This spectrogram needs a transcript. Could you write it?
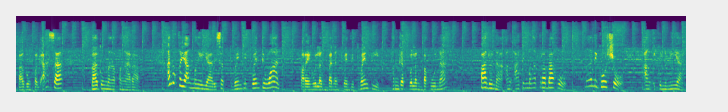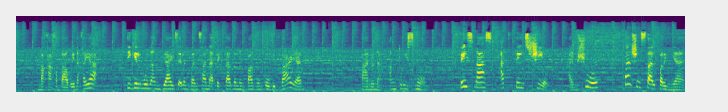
bagong pag-asa, bagong mga pangarap. Ano kaya ang mangyayari sa 2021? Pareho lang ba ng 2020 hanggat walang bakuna? Paano na ang ating mga trabaho, mga negosyo, ang ekonomiya? Makakabawi na kaya? Tigil muna ang biyahe sa ilang bansa na apektado ng bagong COVID variant? Paano na ang turismo? Face mask at face shield. I'm sure fashion style pa rin yan.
